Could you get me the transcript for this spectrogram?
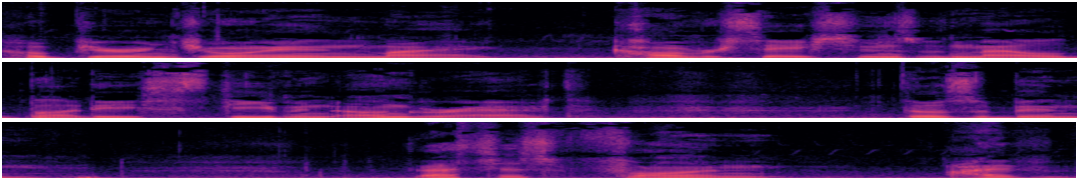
Hope you're enjoying my conversations with my old buddy Steven Ungrecht. Those have been, that's just fun. I've,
